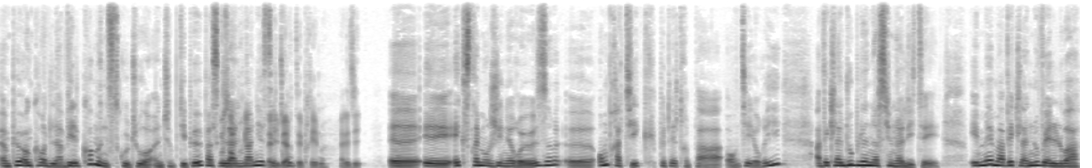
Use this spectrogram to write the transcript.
un peu encore de la Willkommenskultur un tout petit peu parce que l'Allemagne La liberté prime. Allez-y. Euh, est extrêmement généreuse euh, en pratique, peut-être pas en théorie, avec la double nationalité. Et même avec la nouvelle loi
